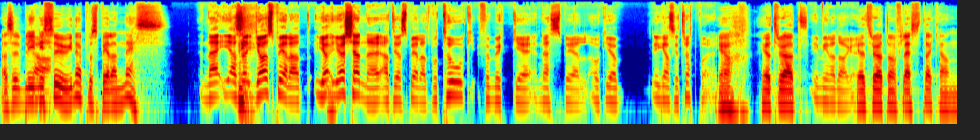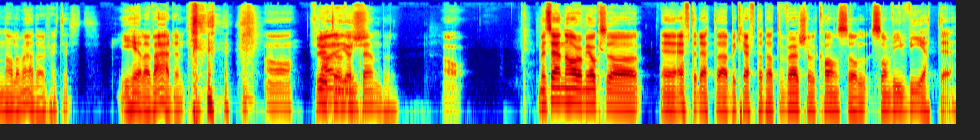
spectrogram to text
Alltså, blir ni Ja. sugna på att spela NES? Nej, alltså jag har spelat, jag, jag känner att jag har spelat på tok för mycket NES-spel och jag är ganska trött på det Ja, jag tror att, i mina dagar. jag tror att de flesta kan hålla med där faktiskt. I hela världen. Ja. Förutom Ja, jag- Nintendo. ja. Men sen har de ju också eh, efter detta bekräftat att Virtual Console, som vi vet det,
